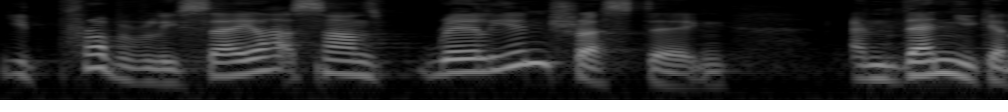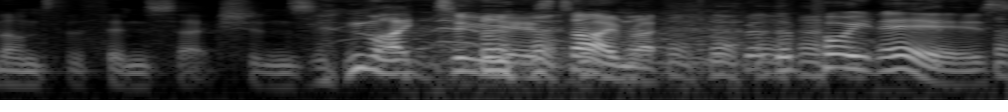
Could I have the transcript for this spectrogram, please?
You'd probably say that sounds really interesting and then you get onto the thin sections in like two years' time, right? But the point is,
